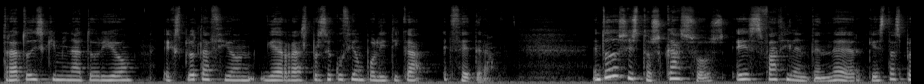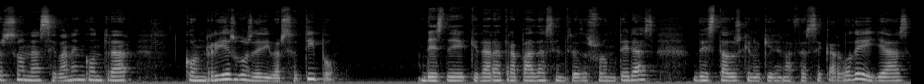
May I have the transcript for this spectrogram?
trato discriminatorio, explotación, guerras, persecución política, etc. En todos estos casos es fácil entender que estas personas se van a encontrar con riesgos de diverso tipo, desde quedar atrapadas entre dos fronteras de estados que no quieren hacerse cargo de ellas,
